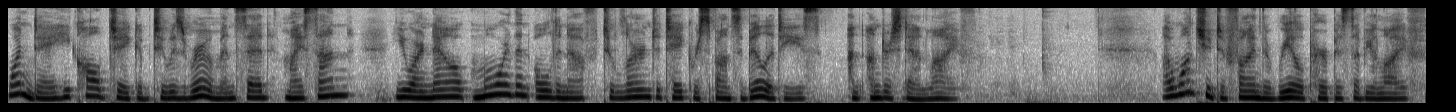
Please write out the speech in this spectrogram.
One day he called Jacob to his room and said, My son, you are now more than old enough to learn to take responsibilities and understand life. I want you to find the real purpose of your life,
